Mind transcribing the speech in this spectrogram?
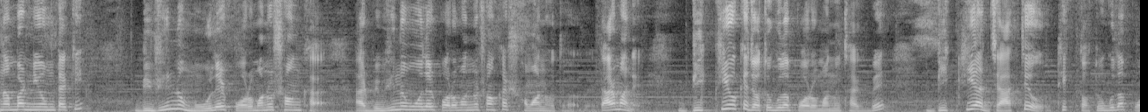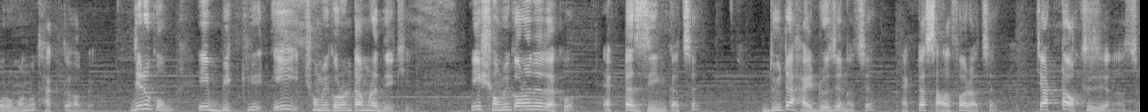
নাম্বার নিয়মটা কি? বিভিন্ন মৌলের পরমাণু সংখ্যা আর বিভিন্ন মৌলের পরমাণু সংখ্যা সমান হতে হবে। তার মানে বিক্রিয়কে যতগুলো পরমাণু থাকবে, বিক্রিয়া জাতেও ঠিক ততগুলো পরমাণু থাকতে হবে। যেরকম এই বিক্রি, এই সমীকরণটা আমরা দেখি। এই সমীকরণে দেখো একটা জিঙ্ক আছে, দুইটা হাইড্রোজেন আছে, একটা সালফার আছে, চারটা অক্সিজেন আছে।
